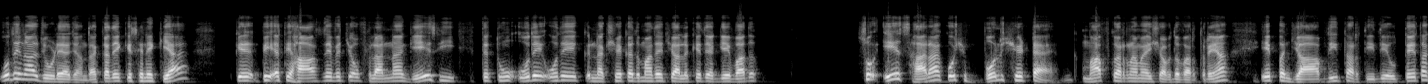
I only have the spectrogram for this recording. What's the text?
ਉਹਦੇ ਨਾਲ ਜੋੜਿਆ ਜਾਂਦਾ। ਕਦੇ ਕਿਸੇ ਨੇ ਕਿਹਾ ਕਿ ਵੀ ਇਤਿਹਾਸ ਦੇ ਵਿੱਚ ਉਹ ਫਲਾਨਾ ਗਏ ਸੀ ਤੇ ਤੂੰ ਉਹਦੇ ਉਹਦੇ ਨਕਸ਼ੇ ਕਦਮਾਂ ਤੇ ਚੱਲ ਕੇ ਤੇ ਅੱਗੇ ਵਧ। ਸੋ ਇਹ ਸਾਰਾ ਕੁਝ ਬੁਲਸ਼ਿਟ ਹੈ। ਮਾਫ ਕਰਨਾ ਮੈਂ ਇਹ ਸ਼ਬਦ ਵਰਤ ਰਿਹਾ। ਇਹ ਪੰਜਾਬ ਦੀ ਧਰਤੀ ਦੇ ਉੱਤੇ ਤਾਂ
